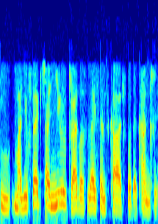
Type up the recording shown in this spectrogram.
to manufacture new driver's license card for the country.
